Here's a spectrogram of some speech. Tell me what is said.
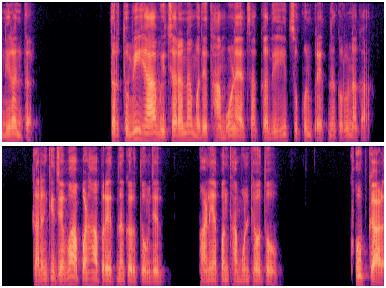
निरंतर. तर तुम्ही ह्या विचारांना मध्ये थांबवण्याचा कधीही चुकून प्रयत्न करू नका. कारण की जेव्हा आपण हा प्रयत्न करतो म्हणजे पाणी आपण थांबून ठेवतो, खूप काळ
